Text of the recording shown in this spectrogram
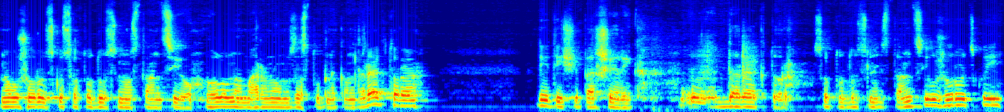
на Ужгородську сортодослідну станцію головним агрономом заступником директора. 2001 рік е, директор сортодослідної станції Ужгородської.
